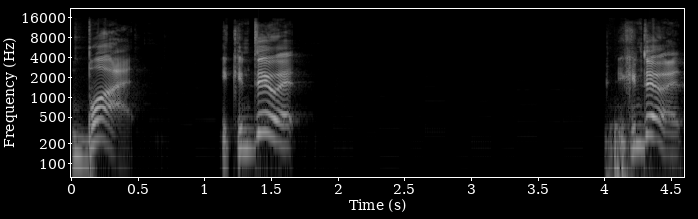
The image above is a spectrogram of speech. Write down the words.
But you can do it. You can do it.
